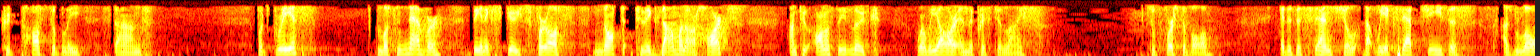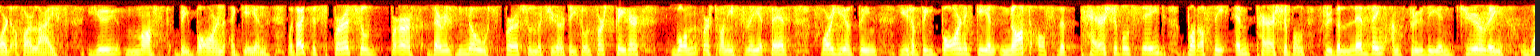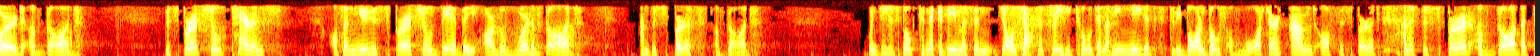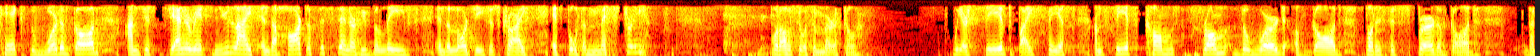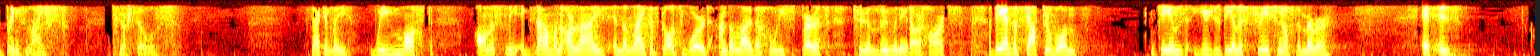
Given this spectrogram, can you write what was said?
could possibly stand. But grace must never be an excuse for us not to examine our hearts and to honestly look where we are in the Christian life. So first of all, it is essential that we accept Jesus as Lord of our life. You must be born again. Without the spiritual birth, there is no spiritual maturity. So in 1 Peter 1 verse 23 it says, For you have been, you have been born again not of the perishable seed, but of the imperishable through the living and through the enduring word of God. The spiritual parents of a new spiritual baby are the word of God and the spirit of God. When Jesus spoke to Nicodemus in John chapter 3, he told him that he needed to be born both of water and of the Spirit. And it's the Spirit of God that takes the Word of God and just generates new life in the heart of the sinner who believes in the Lord Jesus Christ. It's both a mystery, but also it's a miracle. We are saved by faith, and faith comes from the Word of God, but it's the Spirit of God that brings life to our souls. Secondly, we must honestly examine our lives in the light of God's Word and allow the Holy Spirit to illuminate our hearts. At the end of chapter 1, James uses the illustration of the mirror. It is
